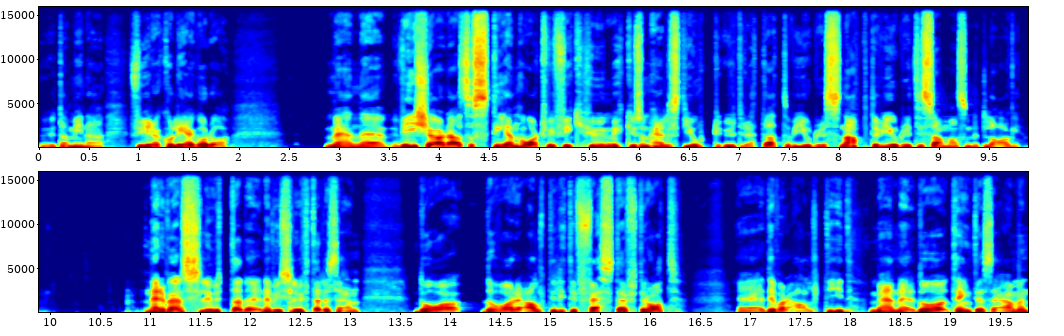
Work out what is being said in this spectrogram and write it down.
utav mina fyra kollegor då. Men eh, vi körde alltså stenhårt. Vi fick hur mycket som helst gjort, uträttat. Och vi gjorde det snabbt och vi gjorde det tillsammans som ett lag. När det väl slutade, när vi slutade sen, då, då var det alltid lite fest efteråt. Eh, det var det alltid. Men eh, då tänkte jag så här, ja men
